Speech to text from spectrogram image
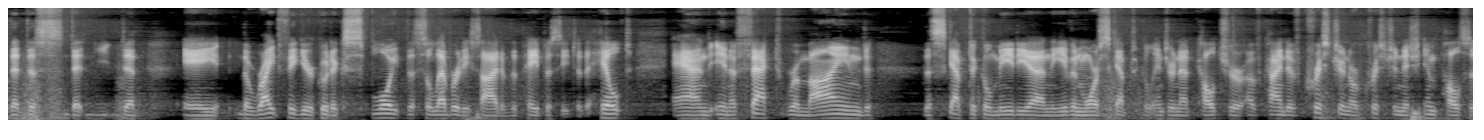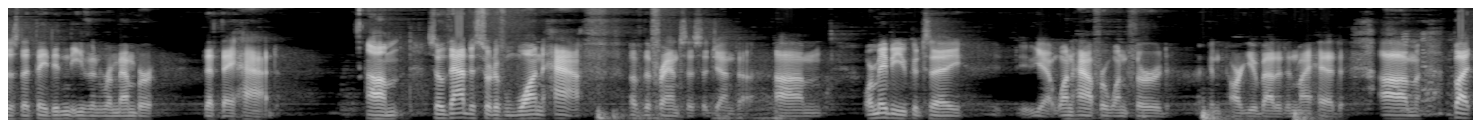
that this that that a the right figure could exploit the celebrity side of the papacy to the hilt and in effect remind the skeptical media and the even more skeptical internet culture of kind of Christian or Christianish impulses that they didn't even remember that they had. Um, so that is sort of one half of the Francis agenda. Um, or maybe you could say, yeah, one half or one third. I can argue about it in my head. Um, but,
